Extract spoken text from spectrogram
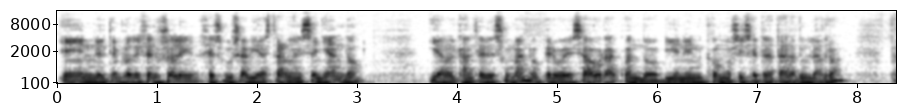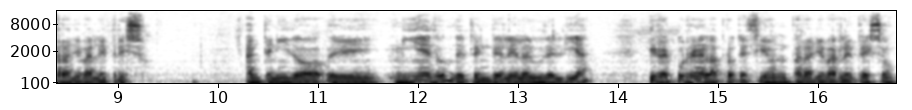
En el templo de Jerusalén Jesús había estado enseñando y al alcance de su mano, pero es ahora cuando vienen como si se tratara de un ladrón para llevarle preso. Han tenido eh, miedo de prenderle a la luz del día y recurren a la protección para llevarle preso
